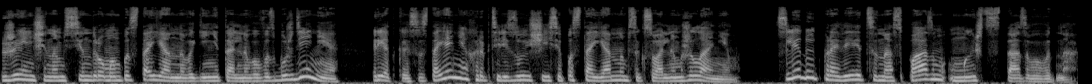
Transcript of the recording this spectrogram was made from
Женщинам с синдромом постоянного генитального возбуждения — редкое состояние, характеризующееся постоянным сексуальным желанием. Следует провериться на спазм мышц тазового дна.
